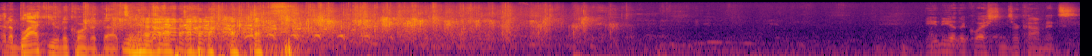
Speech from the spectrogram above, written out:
And a black unicorn at that, too. Any other questions or comments?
